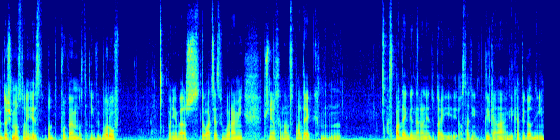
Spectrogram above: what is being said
dość mocno jest pod wpływem ostatnich wyborów, ponieważ sytuacja z wyborami przyniosła nam spadek. mm, Spadek generalnie tutaj ostatnich kilka, kilka tygodni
